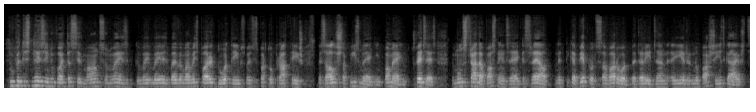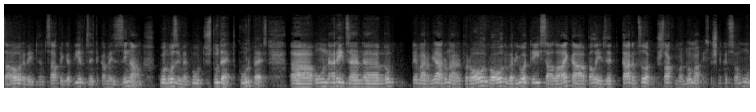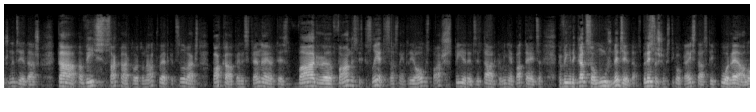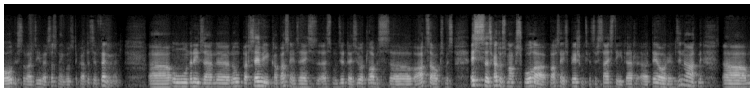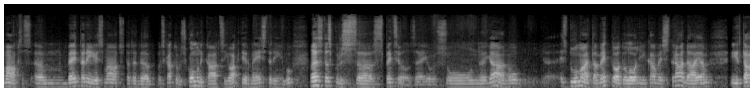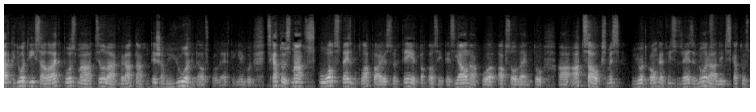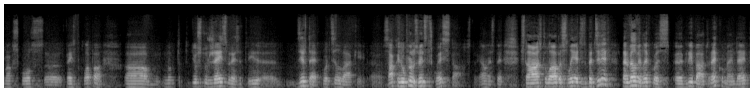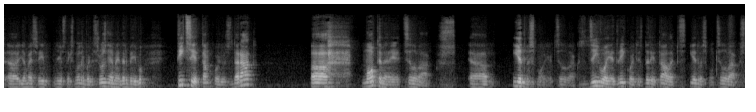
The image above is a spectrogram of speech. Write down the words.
Nu, bet es nezinu, vai tas ir mans, vai, es, vai, vai, vai, vai man vispār ir dotības, vai es vispār to pratīšu. Es aluši saku, izmēģini, pamēģini, tu redzēsi. Bet mums strādā pasniedzēji, kas reāli ne tikai pieprot savu arodu, bet arī dzen, ir nu, paši izgājuši cauri arī dzen, sāpīgai pieredzē, tā kā mēs zinām, ko nozīmē būt studentu kurpēs. Uh, un arī dzen, uh, nu, piemēram, jā, runājot par Olgu, Olga var ļoti īsā laikā palīdzēt tādam cilvēkam, kurš sākumā domā, es taču nekad savu mūžu nedziedāšu. Tā viss sakārtot un atvērt, ka cilvēks pakāpeniski trenējoties var uh, fantastiskas lietas sasniegt. Arī Olgas pašas pieredze ir tāda, ka viņai pateica, ka viņa nekad savu mūžu nedziedās. Bet es taču jums tikko izstāstīju, ko reāli Olga savā dzīvē ir sasniegusi. Tas ir fenomens. Uh, un arī dzen, uh, nu, par sevi kā pasniedzējs esmu dzirdējis ļoti labas uh, atsauksmes. Es skatos mākslas skolā pasniedzu priekšmetus, kas ir saistīti ar uh, teoriju un zinātni, mākslas, um, bet arī es mācu tātad, skatuves komunikāciju, aktieru meistarību. Tas ir tas, kurus specializējos. Un, jā, nu, es domāju, tā metodoloģija, kā mēs strādājam, ir tāda, ka ļoti īsā laika posmā cilvēki var atnākt un tiešām ļoti daudz ko vērtīgi iegūt. Skatos mākslas skolas Facebook lapā, jūs varat ieiet paklausīties jaunāko absolventu atsauksmes, ļoti konkrēti viss uzreiz ir norādīts skatos mākslas skolas Facebook lapā. Nu, jūs tur uzreiz varēsiet dzirdēt, ko cilvēki saka. Jo, protams, viens tas, ko es stāstu. Ja, un es te stāstu labas lietas, bet, ziniet, tā ir vēl viena lieta, ko es uh, gribētu rekomendēt, uh, ja mēs arī, jūs teiksim, nodarbojaties ar uzņēmēju darbību. Ticiet tam, ko jūs darāt, uh, motivējiet cilvēkus, iedvesmojiet cilvēkus, dzīvojiet, rīkojieties, dariet tā, lai tas iedvesmo cilvēkus.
